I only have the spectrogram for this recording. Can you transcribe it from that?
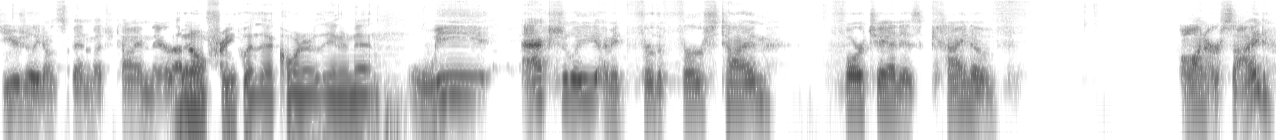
usually don't spend much time there. I don't frequent that corner of the internet. we actually, I mean, for the first time, 4chan is kind of on our side.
